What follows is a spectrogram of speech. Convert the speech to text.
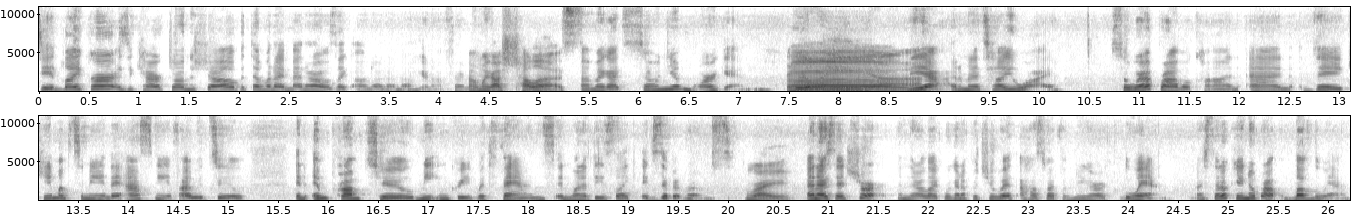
did like her as a character on the show. But then when I met her, I was like, oh, no, no, no, you're not for me. Oh my gosh, tell us. Oh my God, Sonja Morgan. Really? Uh, Yeah, and I'm going to tell you why. So we're at BravoCon, and they came up to me and they asked me if I would do an impromptu meet and greet with fans in one of these like exhibit rooms. Right. And I said, sure. And they're like, we're going to put you with a housewife of New York, Luann. I said, okay, no problem. Love Luann.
